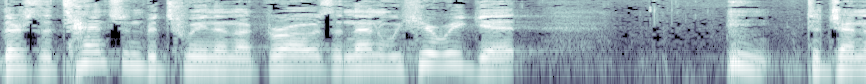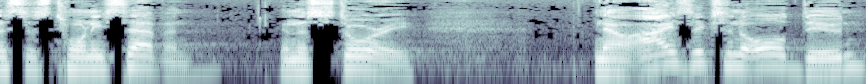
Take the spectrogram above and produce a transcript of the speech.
there's the tension between them that grows. And then we, here we get to Genesis 27 in the story. Now, Isaac's an old dude.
